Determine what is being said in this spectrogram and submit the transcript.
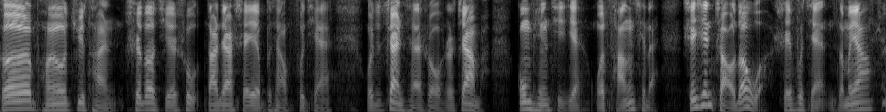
和朋友聚餐吃到结束，大家谁也不想付钱，我就站起来说：“我说这样吧，公平起见，我藏起来，谁先找到我谁付钱，怎么样？”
